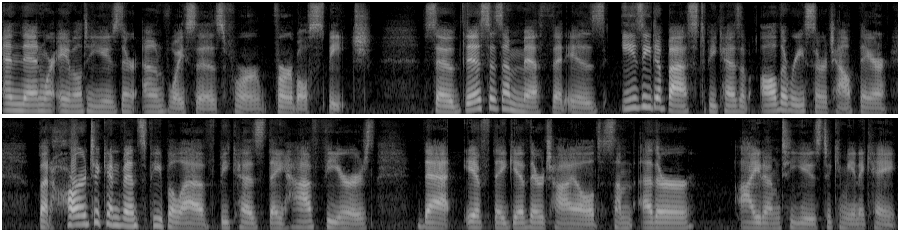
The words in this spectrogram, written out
and then were able to use their own voices for verbal speech. So this is a myth that is easy to bust because of all the research out there, but hard to convince people of because they have fears that if they give their child some other item to use to communicate,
